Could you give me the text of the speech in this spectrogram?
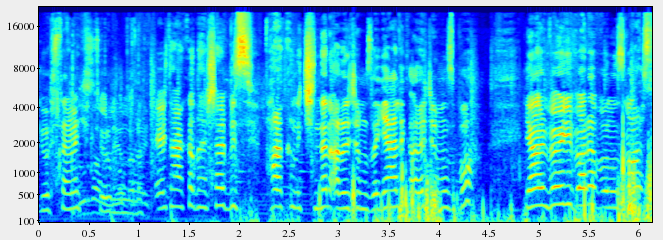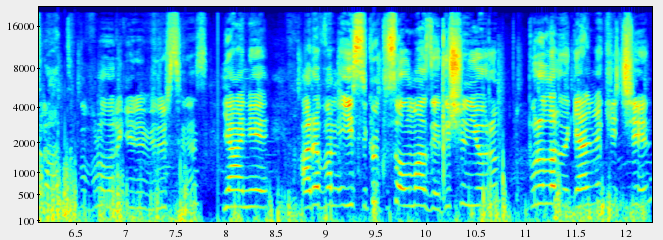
göstermek istiyorum bunları. Evet arkadaşlar biz parkın içinden aracımıza geldik. Aracımız bu. Yani böyle bir arabanız varsa rahatlıkla buralara gelebilirsiniz. Yani arabanın iyisi kötüsü olmaz diye düşünüyorum. Buralara da gelmek için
